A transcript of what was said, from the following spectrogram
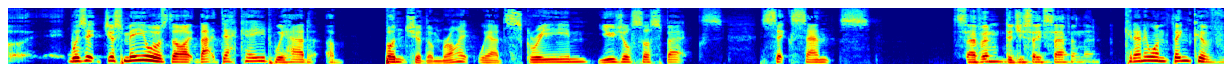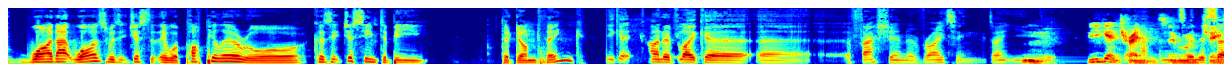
uh, was it just me or was like that decade we had a bunch of them, right? We had Scream, Usual Suspects, Sixth Sense. Seven? Did you say seven then? Can anyone think of why that was? Was it just that they were popular or because it just seemed to be the done thing? You get kind of like a a, a fashion of writing, don't you? Hmm. You get trends. happens Everyone in a certain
